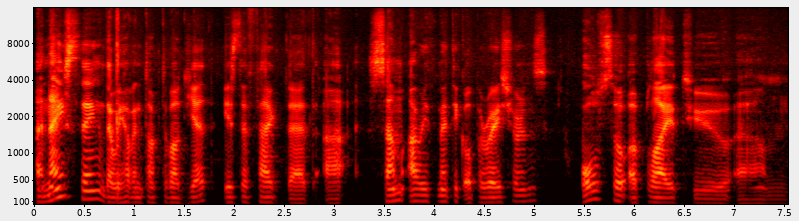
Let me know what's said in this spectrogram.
A nice thing that we haven't talked about yet is the fact that uh, some arithmetic operations also apply to, um,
